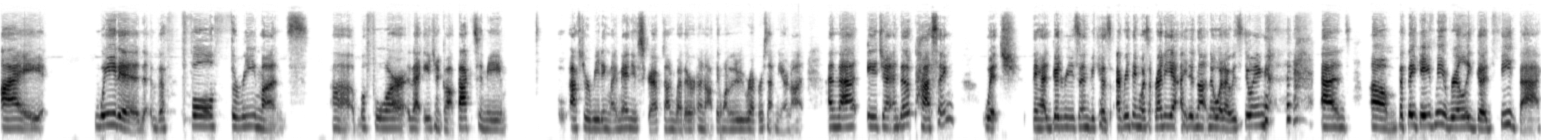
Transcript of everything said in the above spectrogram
I waited the full three months uh, before that agent got back to me after reading my manuscript on whether or not they wanted to represent me or not. And that agent ended up passing, which they had good reason because everything wasn't ready yet. I did not know what I was doing. and, um, but they gave me really good feedback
